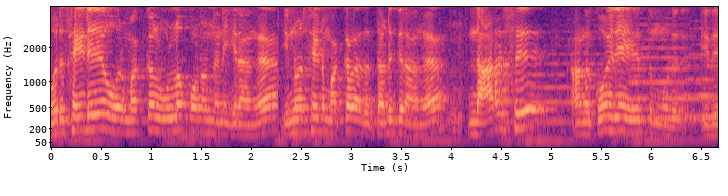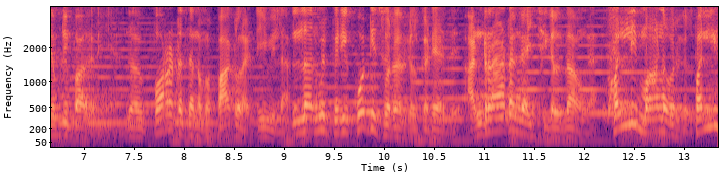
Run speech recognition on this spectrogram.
ஒரு சைடு ஒரு மக்கள் உள்ள போகணும்னு நினைக்கிறாங்க. இன்னொரு சைடு மக்கள் அதை தடுக்கிறாங்க. இந்த அரசு அந்த கோயிலே இழுத்து மூடுது. இது எப்படி பாக்குறீங்க இந்த போராட்டத்தை நம்ம பார்க்கலாம் டிவியில் எல்லாருமே பெரிய கோட்டீஸ்வரர்கள் கிடையாது. அன்றாடங்காய்ச்சிகள் தான் அவங்க. பள்ளி மாணவர்கள் பள்ளி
